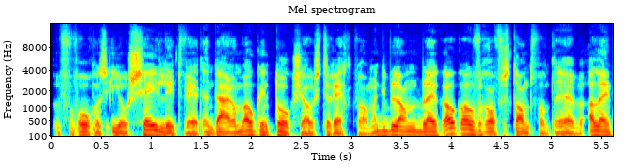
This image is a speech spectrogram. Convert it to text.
vervolgens IOC-lid werd. En daarom ook in talkshows terecht kwam. En die bleek ook overal verstand van te hebben. Alleen,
